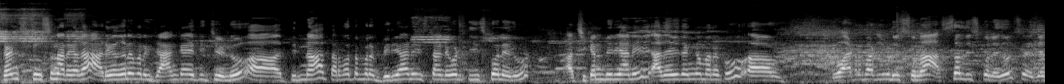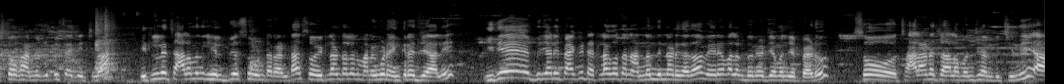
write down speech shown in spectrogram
ఫ్రెండ్స్ చూస్తున్నారు కదా అడగగానే మనకి జాంకాయ ఆ, తిన్నా తర్వాత మనం బిర్యానీ ఇస్తా అంటే కూడా తీసుకోలేదు. ఆ చికెన్ బిర్యానీ అదేవిధంగా మనకు వాటర్ బాటిల్ కూడా ఇస్తున్నా. అస్సలు తీసుకోలేదు. జస్ట్ ఒక హండ్రెడ్ రూపీస్ అయితే ఇచ్చిన. ఇట్లనే చాలా మందికి హెల్ప్ చేస్తూ ఉంటారంట. సో ఇట్లాంటి వాళ్ళని మనం కూడా ఎంకరేజ్ చేయాలి. ఇదే బిర్యానీ ప్యాకెట్ ఎట్లాగో తను అన్నం తిన్నాడు కదా వేరే వాళ్ళకి డొనేట్ చేయమని చెప్పాడు. సో చాలా అంటే చాలా మంచిగా అనిపించింది. ఆ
